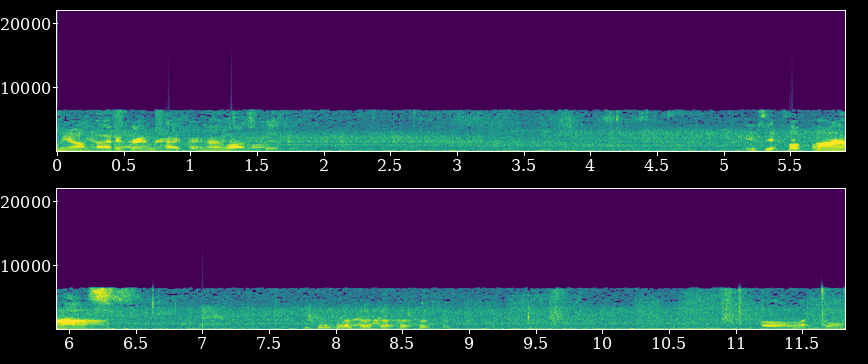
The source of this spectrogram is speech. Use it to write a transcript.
Me off. I had a graham cracker and I lost it. Is it up my ass? oh my god.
